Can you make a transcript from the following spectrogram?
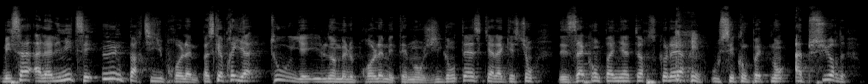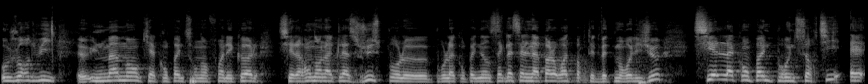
Mais ça, à la limite, c'est une partie du problème. Parce qu'après, il y a tout. il y a- non, mais le problème est tellement gigantesque. Il y a la question des accompagnateurs scolaires où c'est complètement absurde. Aujourd'hui, euh, une maman qui accompagne son enfant à l'école, si elle rentre dans la classe juste pour le pour l'accompagner dans sa classe, elle n'a pas le droit de porter de vêtements religieux. Si elle l'accompagne pour une sortie, elle,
